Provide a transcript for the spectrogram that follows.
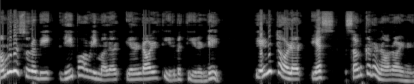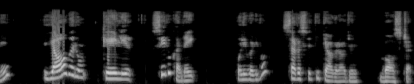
அமுத சுரபி தீபாவளி மலர் இரண்டாயிரத்தி இருபத்தி இரண்டில் எழுத்தாளர் எஸ். சங்கர நாராயணனின் யாவரும் கேளிர் சிறுகதை. ஒளிவடிவம் சரஸ்வதி தியாகராஜன் பாஸ்டன்.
